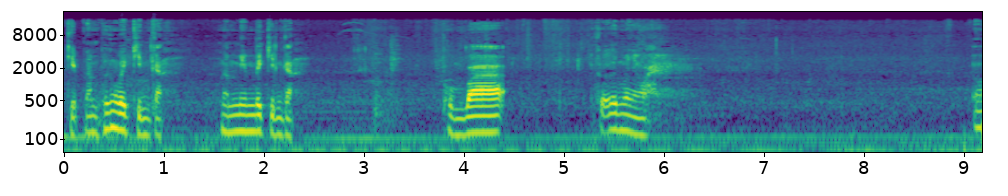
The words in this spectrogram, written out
เก็บน้ำผึ้งไว้กินกัน น้ำมิมไว้กินกัน ผมว่าเขาเอิ้นว่าอย่างไรโอ้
